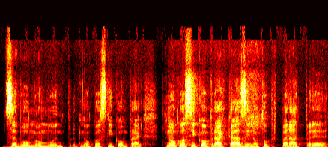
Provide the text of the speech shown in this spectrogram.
desabou o meu mundo porque não consegui comprar, porque não consigo comprar casa e não estou preparado para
